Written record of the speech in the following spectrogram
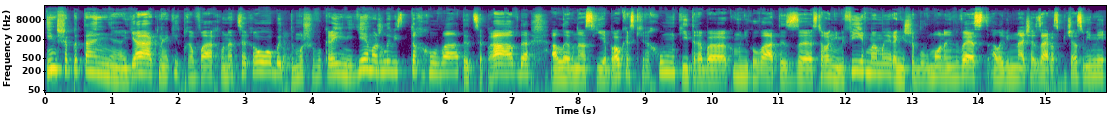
Інше питання, як, на яких правах вона це робить, тому що в Україні є можливість торгувати, це правда, але в нас є брокерські рахунки, і треба комунікувати з сторонніми фірмами. Раніше був Моноінвест, але він, наче зараз під час війни,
